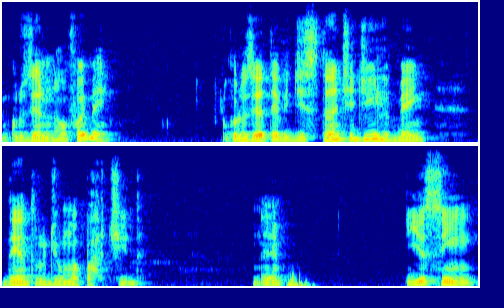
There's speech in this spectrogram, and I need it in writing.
o Cruzeiro não foi bem. O Cruzeiro teve distante de ir bem dentro de uma partida, né? E assim,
